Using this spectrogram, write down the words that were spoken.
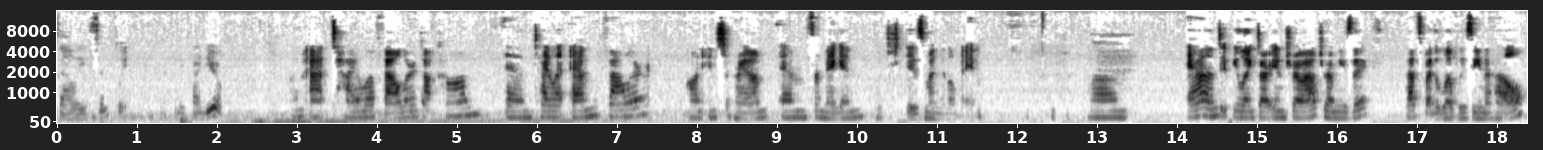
Sally Simply. Where can they find you? I'm at tylafowler.com and Tyla M. Fowler on Instagram, M for Megan, which is my middle name. Um, and if you liked our intro outro music, that's by the lovely Zyna Hel.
